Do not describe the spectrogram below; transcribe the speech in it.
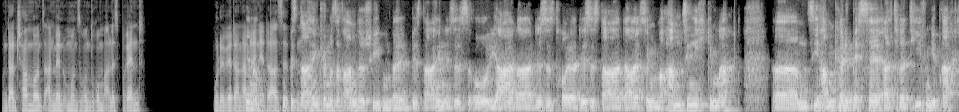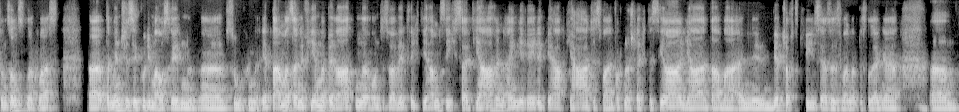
Und dann schauen wir uns an, wenn um uns rundherum alles brennt oder wir dann genau. alleine da sitzen. bis dahin können wir es auf andere schieben, weil bis dahin ist es, oh ja, na, das ist teuer, das ist da, da sind, haben sie nicht gemacht. Ähm, sie haben keine bessere Alternativen gebracht und sonst noch was. Äh, der Mensch ist ja gut im Ausreden äh, suchen. Ich habe damals eine Firma beraten und es war wirklich, die haben sich seit Jahren eingeredet gehabt, ja, das war einfach nur ein schlechtes Jahr, ja, da war eine Wirtschaftskrise, also es war noch ein bisschen länger. Ähm,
